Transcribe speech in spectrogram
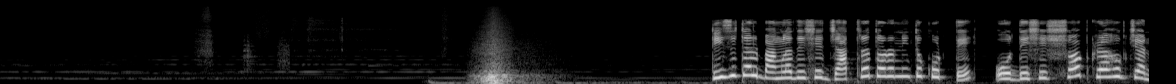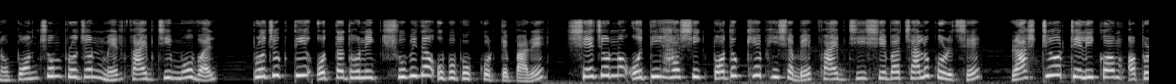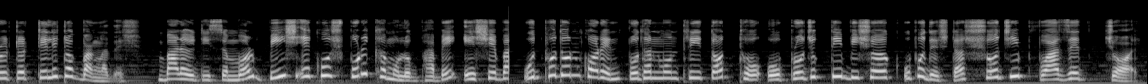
ডিজিটাল বাংলাদেশে যাত্রা ত্বরান্বিত করতে ও দেশের সব গ্রাহক যেন পঞ্চম প্রজন্মের ফাইভ মোবাইল প্রযুক্তি অত্যাধুনিক সুবিধা উপভোগ করতে পারে, সেজন্য ঐতিহাসিক পদক্ষেপ হিসাবে ফাইভ জি সেবা চালু করেছে রাষ্ট্রীয় টেলিকম অপারেটর টেলিটক বাংলাদেশ। বারোই ডিসেম্বর বিশ একুশ পরীক্ষামূলকভাবে এ সেবা উদ্বোধন করেন প্রধানমন্ত্রী তথ্য ও প্রযুক্তি বিষয়ক উপদেষ্টা সজীব ওয়াজেদ জয়।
